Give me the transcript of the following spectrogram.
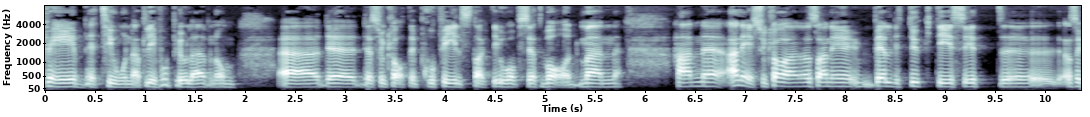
B-betonat Liverpool även om eh, det, det såklart är profilstarkt oavsett vad. Men han, eh, han är såklart alltså han är väldigt duktig i sitt eh, alltså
